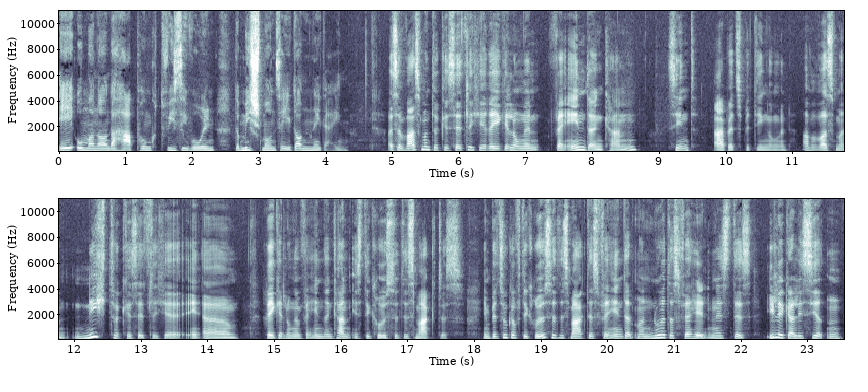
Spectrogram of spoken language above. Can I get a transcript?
eh umeinander H-Punkt, wie sie wollen. Da mischen wir uns eh dann nicht ein. Also was man durch gesetzliche Regelungen verändern kann, sind Arbeitsbedingungen. Aber was man nicht durch gesetzliche äh, Regelungen verändern kann, ist die Größe des Marktes. In Bezug auf die Größe des Marktes verändert man nur das Verhältnis des illegalisierten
